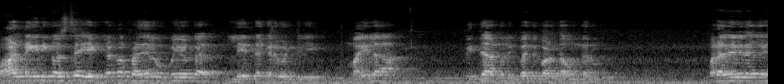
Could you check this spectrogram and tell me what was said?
పాలిటెక్నిక్ వస్తే ఎక్కడో ప్రజలకు ఉపయోగ లేని దగ్గర పెట్టివి మహిళా విద్యార్థులు ఇబ్బంది పడతా ఉన్నారు. మరి అదేవిధంగా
